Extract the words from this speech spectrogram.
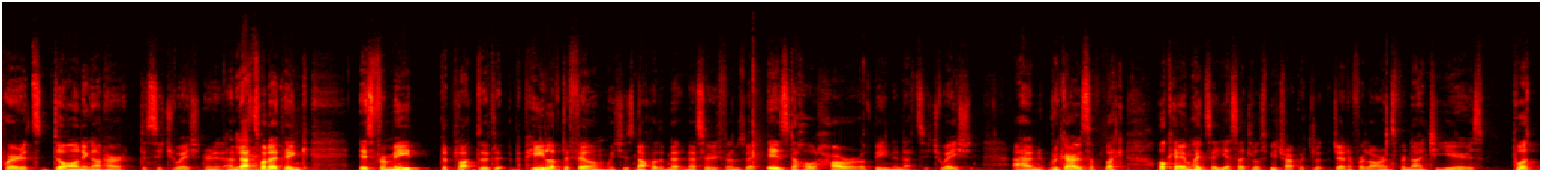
where it's dawning on her the situation and that's what I think is for me the plot, the, the appeal of the film, which is not what the ne- necessarily film's about, is the whole horror of being in that situation. And regardless of like, okay, I might say yes, I'd love to be trapped with Jennifer Lawrence for ninety years, but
